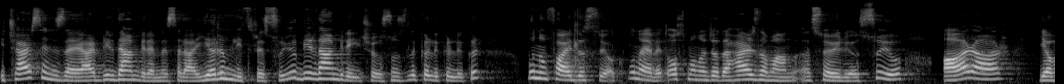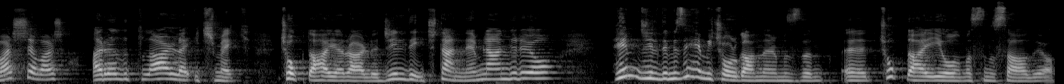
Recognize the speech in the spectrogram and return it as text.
içerseniz eğer birdenbire mesela yarım litre suyu birdenbire içiyorsunuz lıkır lıkır lıkır. Bunun faydası yok. Bunu evet Osman Hoca da her zaman e, söylüyor. Suyu ağır ağır, yavaş yavaş aralıklarla içmek çok daha yararlı. Cildi içten nemlendiriyor. Hem cildimizi hem iç organlarımızın e, çok daha iyi olmasını sağlıyor.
